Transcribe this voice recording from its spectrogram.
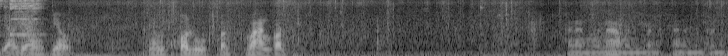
เดี๋ยวเดี๋ยวเดี๋ยวยังขอรูดก่อนวางก่อนอันนั้นหัวหน้ามันมันอันนั้นมันตัวนี้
